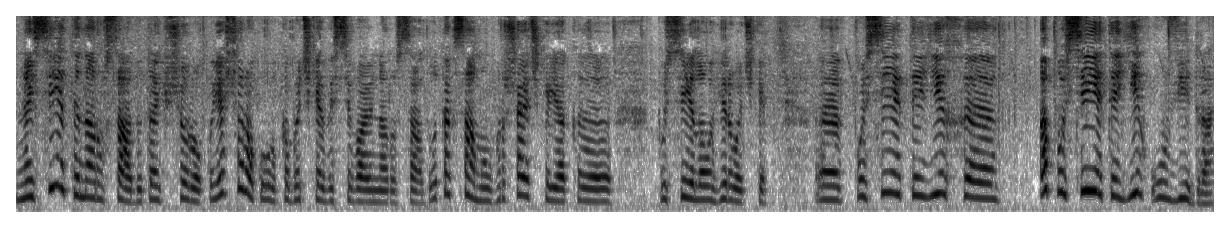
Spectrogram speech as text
не сіяти на розсаду, так як щороку. Я щороку кабачки висіваю на розсаду. Так само в горшечки, як е, посіяла огірочки. Е, посіяти їх, е, а посіяти їх у відра.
